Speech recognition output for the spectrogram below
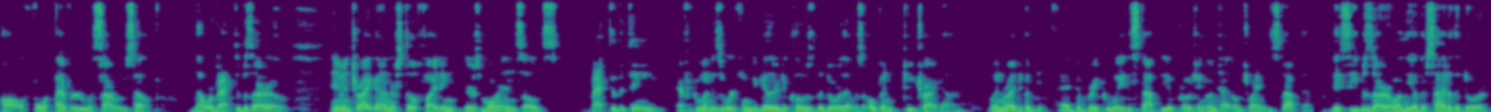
All forever with Saru's help. Now we're back to Bizarro. Him and Trigon are still fighting. There's more insults. Back to the team. Everyone is working together to close the door that was open to Trigon when Red Hood had to break away to stop the approaching Untitled trying to stop them. They see Bizarro on the other side of the door,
